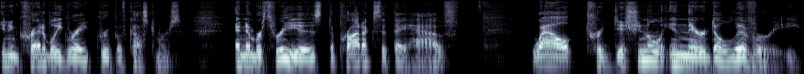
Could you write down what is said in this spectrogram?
an incredibly great group of customers. And number three is the products that they have, while traditional in their delivery,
